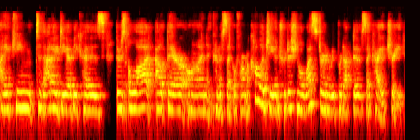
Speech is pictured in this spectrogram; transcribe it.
I came to that idea because there's a lot out there on kind of psychopharmacology and traditional Western reproductive psychiatry.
